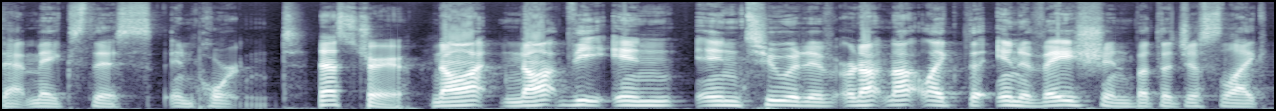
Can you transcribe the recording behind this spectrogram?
that makes this important. That's true. Not not the in intuitive or not not like the innovation, but the just like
